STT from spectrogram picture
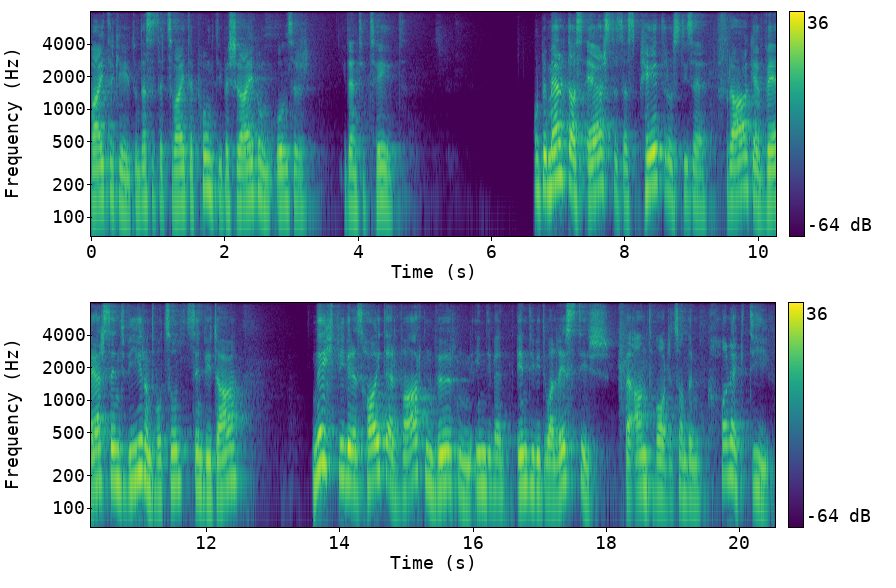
weitergeht. Und das ist der zweite Punkt, die Beschreibung unserer Identität. Und bemerkt als erstes, dass Petrus diese Frage, wer sind wir und wozu sind wir da, nicht, wie wir es heute erwarten würden, individualistisch beantwortet, sondern kollektiv.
